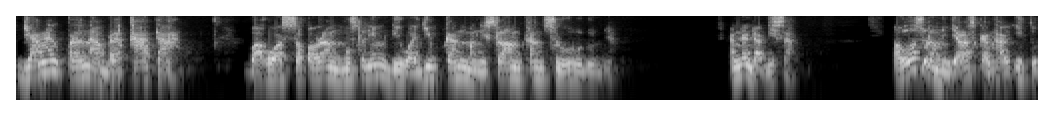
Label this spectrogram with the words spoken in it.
Jangan pernah berkata bahwa seorang Muslim diwajibkan mengislamkan seluruh dunia. Anda tidak bisa. Allah sudah menjelaskan hal itu.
